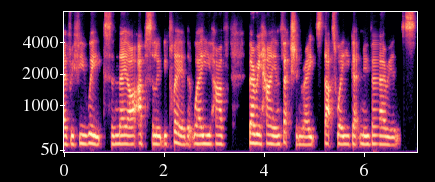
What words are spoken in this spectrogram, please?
every few weeks and they are absolutely clear that where you have very high infection rates that's where you get new variants.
